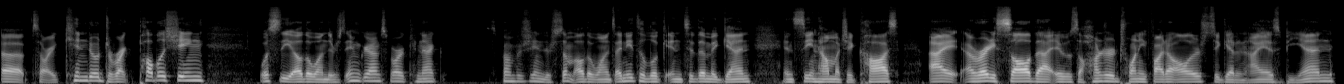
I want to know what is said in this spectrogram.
uh, sorry, Kindle Direct Publishing. What's the other one? There's Ingram Spark, Connect Publishing. There's some other ones. I need to look into them again and seeing how much it costs. I already saw that it was $125 to get an ISBN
